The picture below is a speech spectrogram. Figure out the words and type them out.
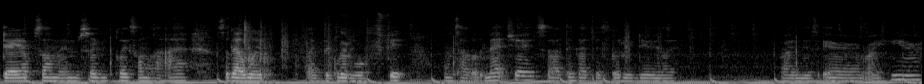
dab some in a certain place on my eye, so that way, like the glitter will fit on top of the matte shade. So I think I just literally did like right in this area right here.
